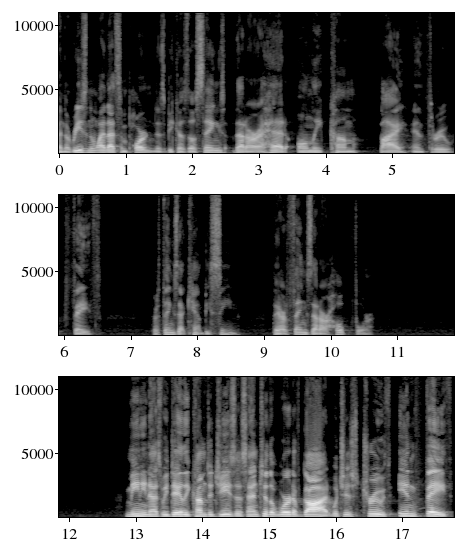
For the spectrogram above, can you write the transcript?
And the reason why that's important is because those things that are ahead only come by and through faith. They're things that can't be seen, they are things that are hoped for. Meaning, as we daily come to Jesus and to the Word of God, which is truth in faith,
